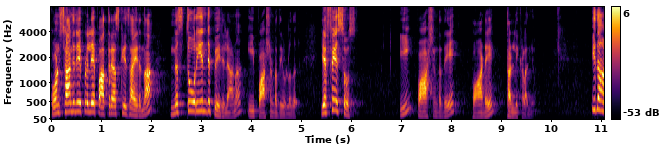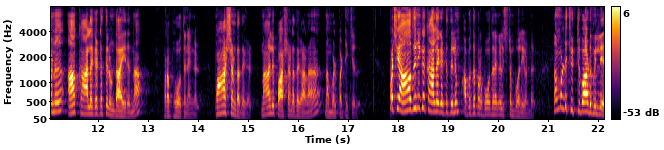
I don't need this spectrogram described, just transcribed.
കോൺസ്റ്റാന്റിനേപ്പിളിലെ പാത്രാസ്കീസ് ആയിരുന്ന നെസ്തോറിയന്റെ പേരിലാണ് ഈ പാഷണ്ഡതയുള്ളത്. എഫേസോസ് ഈ പാഷണ്ഡതയെ പാടെ തള്ളിക്കളഞ്ഞു. ഇതാണ് ആ കാലഘട്ടത്തിലുണ്ടായിരുന്ന പ്രബോധനങ്ങൾ പാഷണ്ഡതകൾ. നാല് പാഷണ്ഡതകളാണ് നമ്മൾ പഠിച്ചത്. പക്ഷേ ആധുനിക കാലഘട്ടത്തിലും അബദ്ധ പ്രബോധനങ്ങൾ ഇഷ്ടം പോലെയുണ്ട്. നമ്മളുടെ ചുറ്റുപാടുമില്ലേ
